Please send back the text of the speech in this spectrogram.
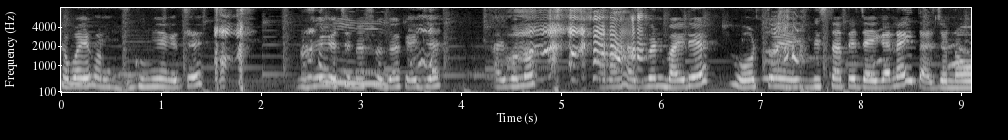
সবাই এখন ঘুমিয়ে গেছে। ঘুমিয়ে গেছে না, সোজা এই যে। আই বলো, আমার হাজবেন্ড বাইরে, ওর তো এই বিছনাতে জায়গা নাই, তার জন্য ও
